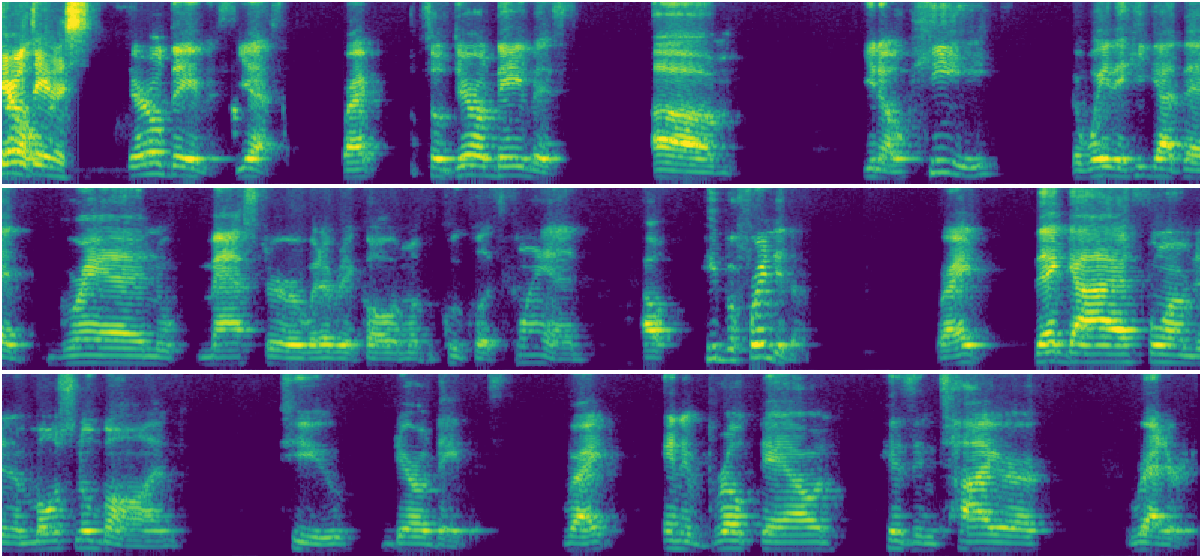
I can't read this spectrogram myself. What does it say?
Daryl Davis. Daryl Davis. Yes. Right. So Daryl Davis, um, you know, he the way that he got that grand master or whatever they call him of the Ku Klux Klan out, he befriended him right? That guy formed an emotional bond to Daryl Davis, right? And it broke down his entire rhetoric,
